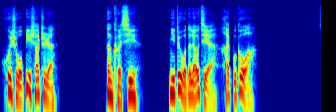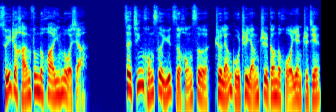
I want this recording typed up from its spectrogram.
会是我必杀之人。但可惜，你对我的了解还不够啊。”随着寒风的话音落下，在金红色与紫红色这两股至阳至刚的火焰之间，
